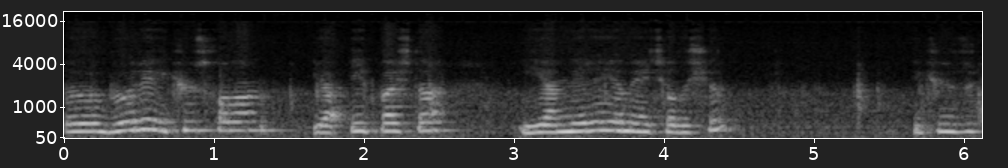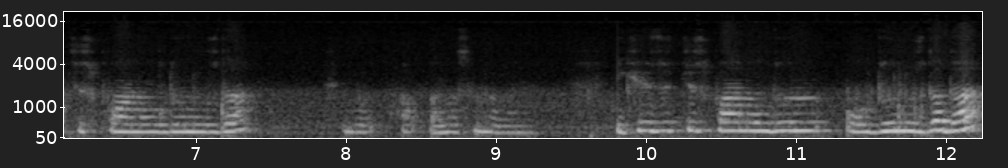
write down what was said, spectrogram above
Ee, böyle 200 falan ya ilk başta yemleri yemeye çalışın. 200-300 puan olduğunuzda bu atlamasın da bana. 200-300 puan olduğun, olduğunuzda da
